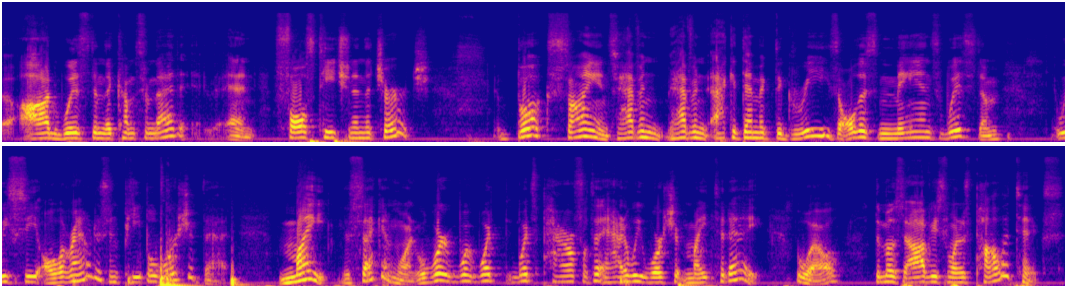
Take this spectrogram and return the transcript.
uh, odd wisdom that comes from that and false teaching in the church. Books, science, having having academic degrees, all this man's wisdom we see all around us, and people worship that. Might, the second one. Well, what, what, what's powerful today? How do we worship might today? Well, the most obvious one is politics.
